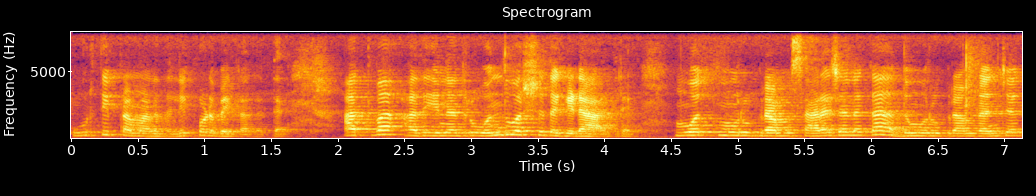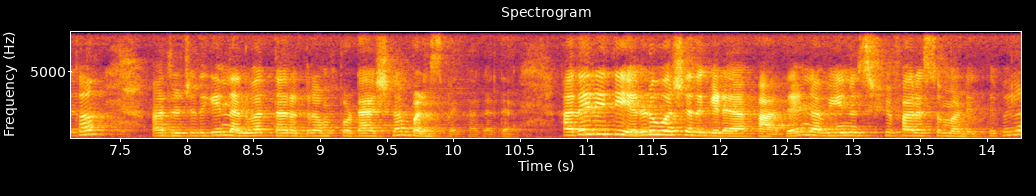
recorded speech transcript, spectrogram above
ಪೂರ್ತಿ ಪ್ರಮಾಣದಲ್ಲಿ ಕೊಡಬೇಕಾಗತ್ತೆ. ಅಥವಾ ಅದೇನಾದರೂ ಒಂದು ವರ್ಷದ ಗಿಡ ಆದರೆ. ಮೂವತ್ತ್ಮೂರು ಗ್ರಾಮ್ ಸಾರಜನಕ, ಹದಿಮೂರು ಗ್ರಾಮ್ ರಂಜಕ, ಅದ್ರ ಜೊತೆಗೆ ನಲವತ್ತಾರು ಗ್ರಾಮ್ ಪೊಟ್ಯಾಶ್ನ ಬಳಸಬೇಕಾಗತ್ತೆ. ಅದೇ ರೀತಿ ಎರಡು ವರ್ಷದ ಗಿಡ ಆದರೆ ನಾವೇನು ಶಿಫಾರಸು ಮಾಡಿರ್ತೀವಲ್ಲ,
